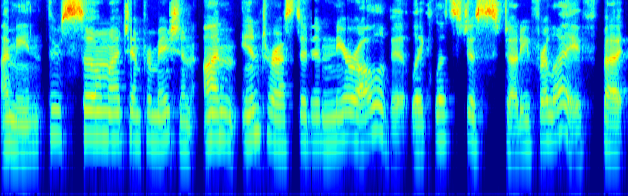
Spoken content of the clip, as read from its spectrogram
I mean, there's so much information. I'm interested in near all of it. Like, let's just study for life. But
